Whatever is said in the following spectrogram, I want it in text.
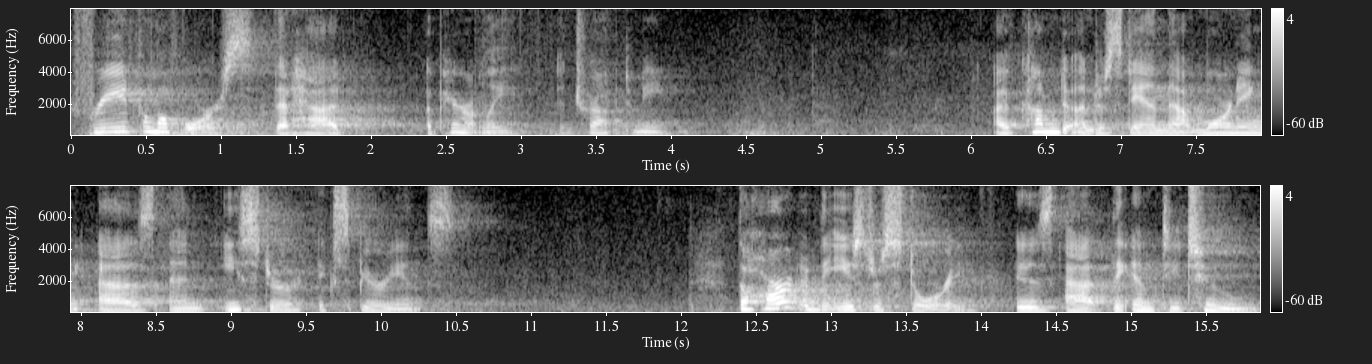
freed from a force that had apparently entrapped me. I've come to understand that morning as an Easter experience. The heart of the Easter story is at the empty tomb,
